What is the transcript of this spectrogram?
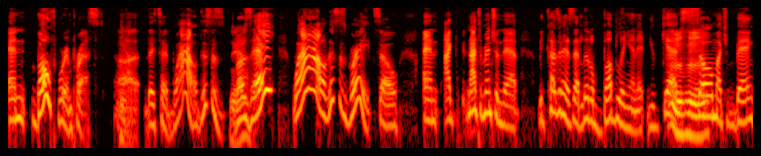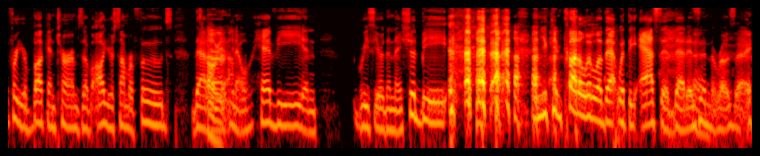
And both were impressed. Yeah. Uh, they said, "Wow, this is Yeah. rosé. Wow, this is great." So, and I not to mention that because it has that little bubbly in it, you get Mhm. so much bang for your buck in terms of all your summer foods that Oh, are, yeah. you know, heavy and greasier than they should be. and you can cut a little of that with the acid that is in the rosé.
